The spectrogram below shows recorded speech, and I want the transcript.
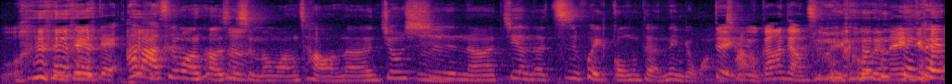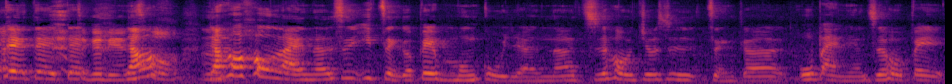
过，对对对，阿拔斯王朝是什么王朝呢？就是呢建了智慧宫的那个王对朝。我刚刚讲智慧宫的那对个，对对对对，这个然后，嗯。然后后来呢，是一整个被蒙古人呢之后就是整个五百年之后被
